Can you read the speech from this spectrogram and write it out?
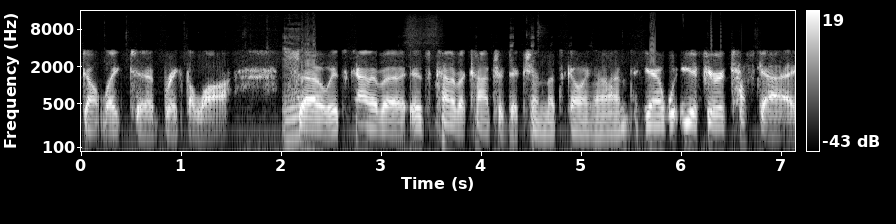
don't like to break the law. So it's kind of a it's kind of a contradiction that's going on. You know, if you're a tough guy,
